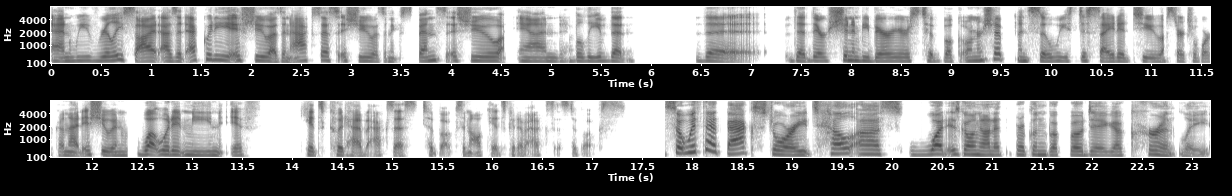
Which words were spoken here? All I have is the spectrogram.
And we really saw it as an equity issue, as an access issue, as an expense issue, and believe that the that there shouldn't be barriers to book ownership. And so we decided to start to work on that issue and what would it mean if kids could have access to books and all kids could have access to books. So, with that backstory, tell us what is going on at Brooklyn Book Bodega currently.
